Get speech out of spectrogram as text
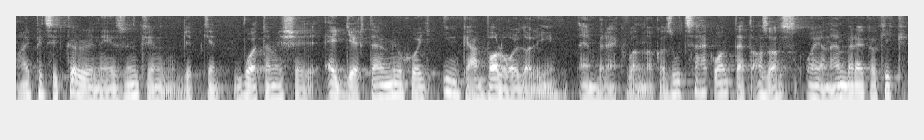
ha egy picit körülnézünk, én egyébként voltam, és egyértelmű, hogy inkább baloldali emberek vannak az utcákon, tehát azaz olyan emberek, akik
